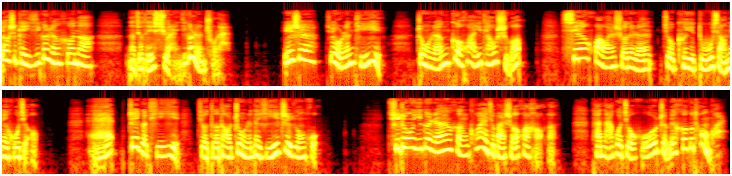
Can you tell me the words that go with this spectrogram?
要是给一个人喝呢，那就得选一个人出来。于是就有人提议，众人各画一条蛇，先画完蛇的人就可以独享那壶酒。哎。这个提议就得到众人的一致拥护。其中一个人很快就把蛇画好了，他拿过酒壶准备喝个痛快。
